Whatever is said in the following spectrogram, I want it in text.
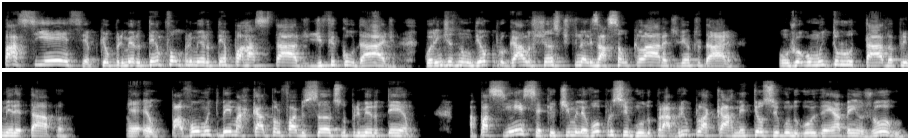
paciência, porque o primeiro tempo foi um primeiro tempo arrastado, de dificuldade. O Corinthians não deu para o Galo chance de finalização clara de dentro da área. Um jogo muito lutado a primeira etapa. É, é, o Pavão muito bem marcado pelo Fábio Santos no primeiro tempo. A paciência que o time levou para o segundo para abrir o placar, meter o segundo gol e ganhar bem o jogo,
